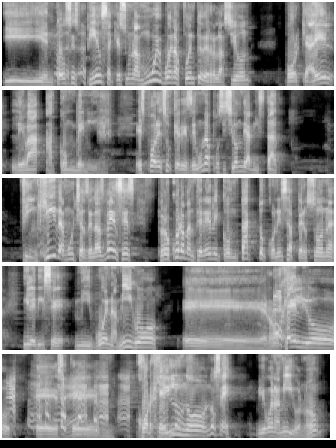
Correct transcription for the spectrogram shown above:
y entonces piensa que es una muy buena fuente de relación porque a él le va a convenir. Es por eso que desde una posición de amistad fingida muchas de las veces, procura mantener el contacto con esa persona y le dice, mi buen amigo, eh, Rogelio, este, Jorgelino, no sé, mi buen amigo, ¿no?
